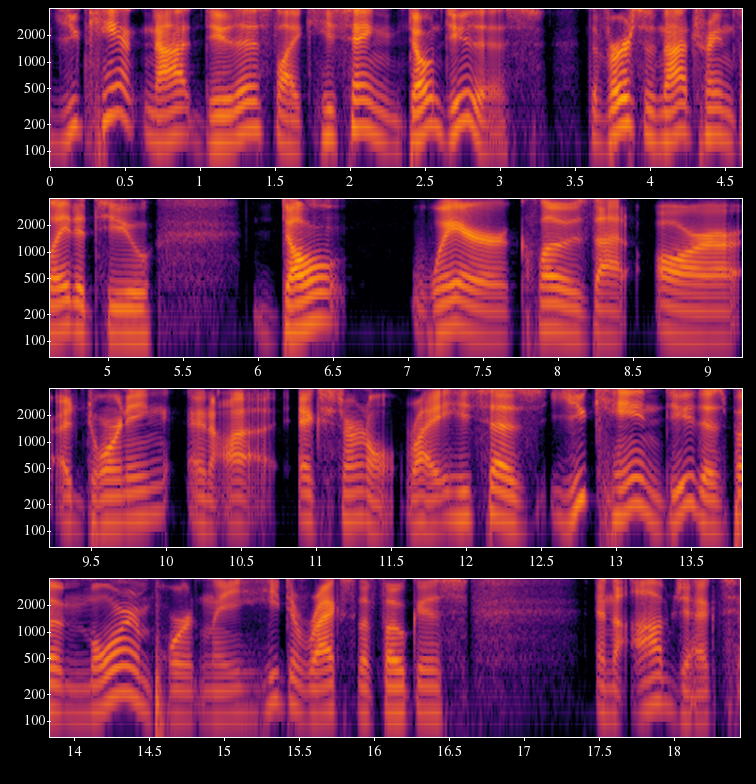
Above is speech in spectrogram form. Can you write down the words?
you can't not do this. Like he's saying don't do this. The verse is not translated to don't wear clothes that are adorning and uh, external, right? He says you can do this, but more importantly, he directs the focus and the object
